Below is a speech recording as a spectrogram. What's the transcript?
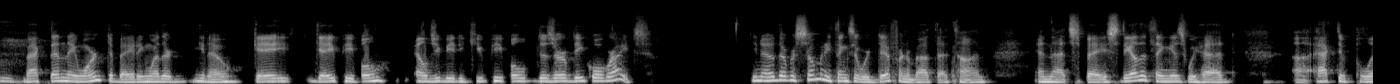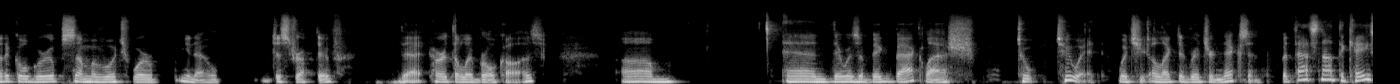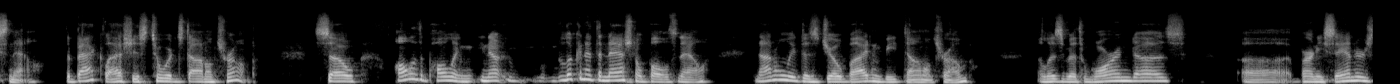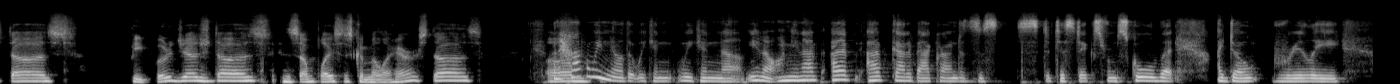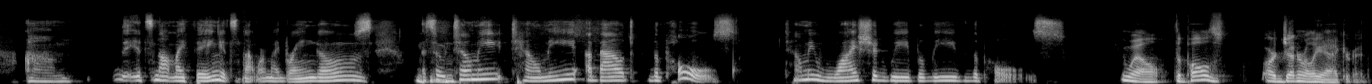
Mm. Back then, they weren't debating whether you know gay gay people, LGBTQ people deserved equal rights. You know, there were so many things that were different about that time and that space. The other thing is we had uh, active political groups, some of which were you know destructive, that hurt the liberal cause. Um, and there was a big backlash to, to it, which elected Richard Nixon. But that's not the case now. The backlash is towards Donald Trump. So all of the polling, you know, looking at the national polls now, not only does Joe Biden beat Donald Trump, Elizabeth Warren does, uh, Bernie Sanders does, Pete Buttigieg does, in some places Kamala Harris does. But um, how do we know that we can we can uh, you know I mean I've I've I've got a background in statistics from school but I don't really um, it's not my thing. It's not where my brain goes. So mm-hmm. tell me tell me about the polls. Tell me why should we believe the polls? Well the polls are generally accurate.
